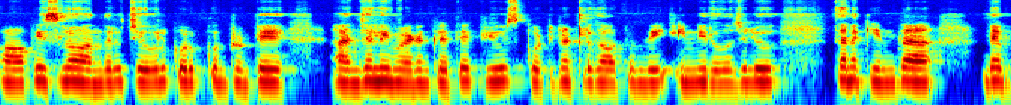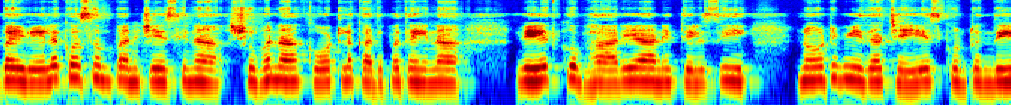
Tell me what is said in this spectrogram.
ఆఫీస్‌లో అందరూ చెవులు కొడుక్కుంటుంటే అంజలి మేడంకి అయితే ఫ్యూజ్ కొట్టినట్లుగా అవుతుంది. ఇన్ని రోజులు తన కింద 70,000 కోసం పనిచేసిన శుభన కోట్లకు అధిపతైన వేద్‌కు భార్య అని తెలిసి నోటి మీద చెయ్యేసుకుంటుంది.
